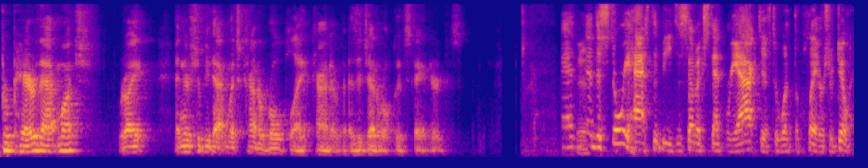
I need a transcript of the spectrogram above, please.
prepare that much, right? And there should be that much kind of role play, kind of as a general good standard. And, Yeah. and the story has to be to some extent reactive to what the players are doing.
